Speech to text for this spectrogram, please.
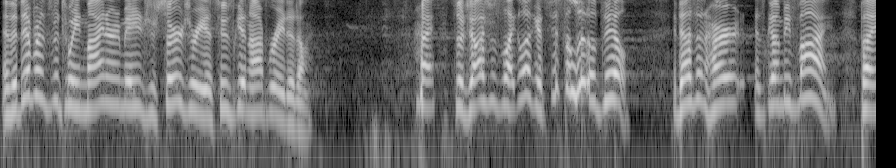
And the difference between minor and major surgery is who's getting operated on. Right? So Joshua's like, look, it's just a little deal. It doesn't hurt. It's going to be fine. But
